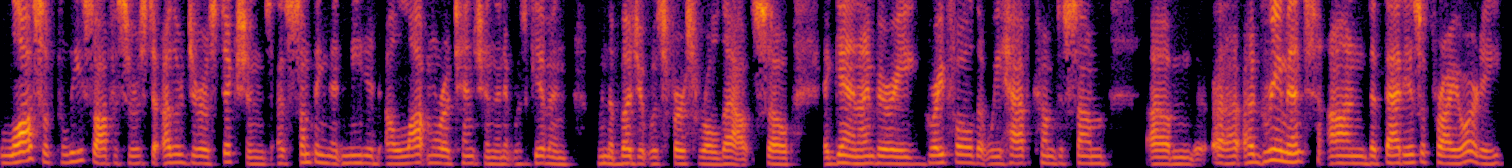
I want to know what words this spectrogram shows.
loss of police officers to other jurisdictions as something that needed a lot more attention than it was given when the budget was first rolled out. So, again, I'm very grateful that we have come to some um, uh, agreement on that that is a priority,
